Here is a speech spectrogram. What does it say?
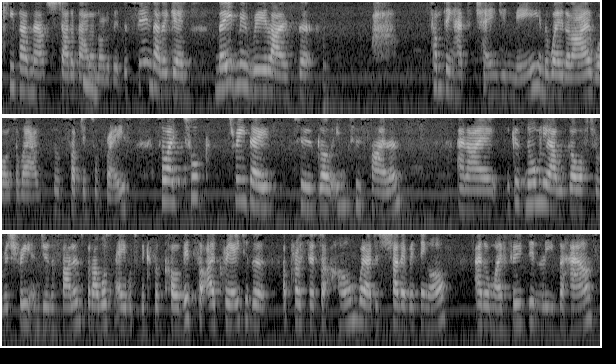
keep our mouths shut about mm. a lot of it. But seeing that again made me realize that something had to change in me in the way that I was around the subject of race. So I took three days to go into silence and I because normally I would go off to a retreat and do the silence, but I wasn't able to because of COVID. So I created a, a process at home where I just shut everything off, had all my food, didn't leave the house,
